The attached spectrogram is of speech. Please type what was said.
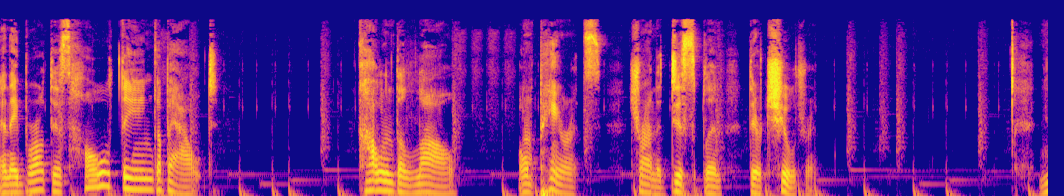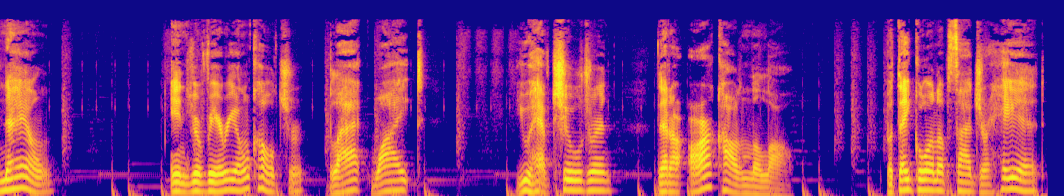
And they brought this whole thing about calling the law on parents trying to discipline their children. Now, in your very own culture, black, white, you have children that are, are calling the law, but they going upside your head,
